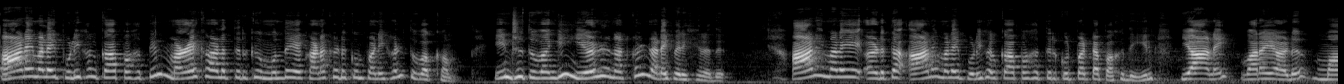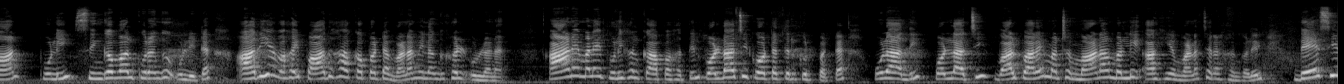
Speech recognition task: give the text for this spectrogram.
ஆனைமலை புலிகள் காப்பகத்தில் மழைக்காலத்திற்கு முந்தைய கணக்கெடுக்கும் பணிகள் துவக்கம். இன்று துவங்கி ஏழு நாட்கள் நடைபெறுகிறது. ஆனைமலையை அடுத்த ஆனைமலை புலிகள் காப்பகத்திற்குட்பட்ட பகுதியில் யானை வரையாடு மான் புலி சிங்கவால் குரங்கு உள்ளிட்ட அரிய வகை பாதுகாக்கப்பட்ட வனவிலங்குகள் உள்ளன. ஆனைமலை புலிகள் காப்பகத்தில் பொள்ளாச்சி கோட்டத்திற்குட்பட்ட உலாந்தி பொள்ளாச்சி வால்பாறை மற்றும் மானாம்பள்ளி ஆகிய வனச்சரகங்களில் தேசிய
